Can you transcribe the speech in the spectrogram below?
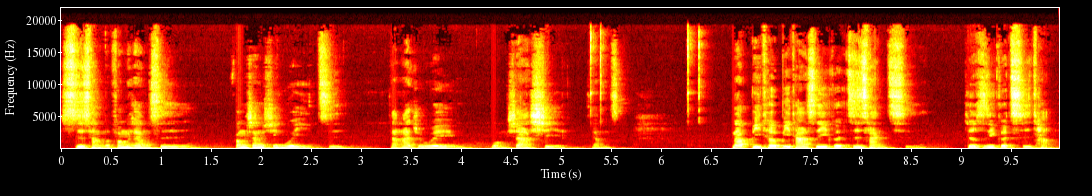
市场的方向是方向性会一致，那它就会往下泻这样子。那比特币它是一个资产池，就是一个池塘，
